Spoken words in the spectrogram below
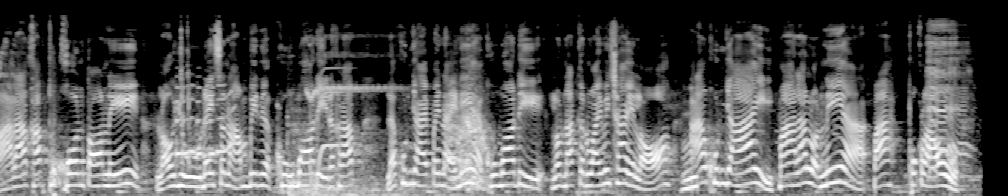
มาแล้วครับทุกคนตอนนี้เราอยู่ในสนามบินกับครูบอดีนะครับ แล้วคุณยายไปไหนเนี่ยครูบอดีเรานัดกันไว้ไม่ใช่เหรออ้าวคุณยายมาแล้วเหรอเนี่ยปะพวกเรา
